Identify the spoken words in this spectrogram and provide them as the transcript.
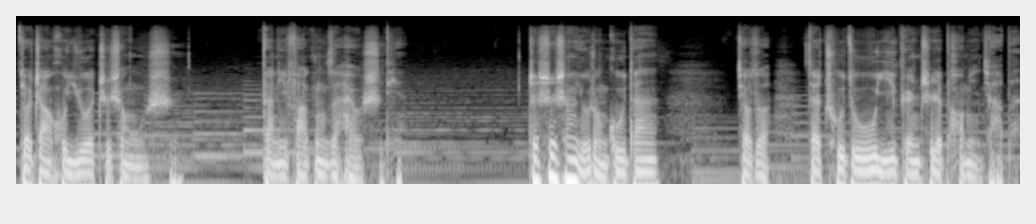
叫账户余额只剩五十，但离发工资还有十天。这世上有种孤单，叫做在出租屋一个人吃着泡面加班。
